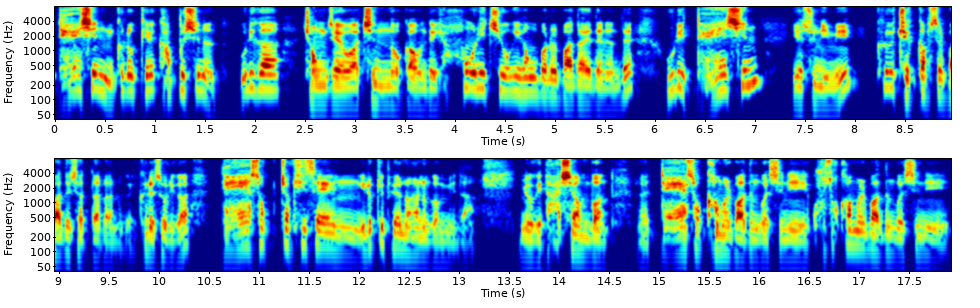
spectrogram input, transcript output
대신 그렇게 갚으시는 우리가 정죄와 진노 가운데 영원히 지옥의 형벌을 받아야 되는데 우리 대신 예수님이 그 죄값을 받으셨다라는 거예요. 그래서 우리가 대속적 희생 이렇게 표현을 하는 겁니다. 여기 다시 한번 어, 대속함을 받은 것이니 구속함을 받은 것이니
